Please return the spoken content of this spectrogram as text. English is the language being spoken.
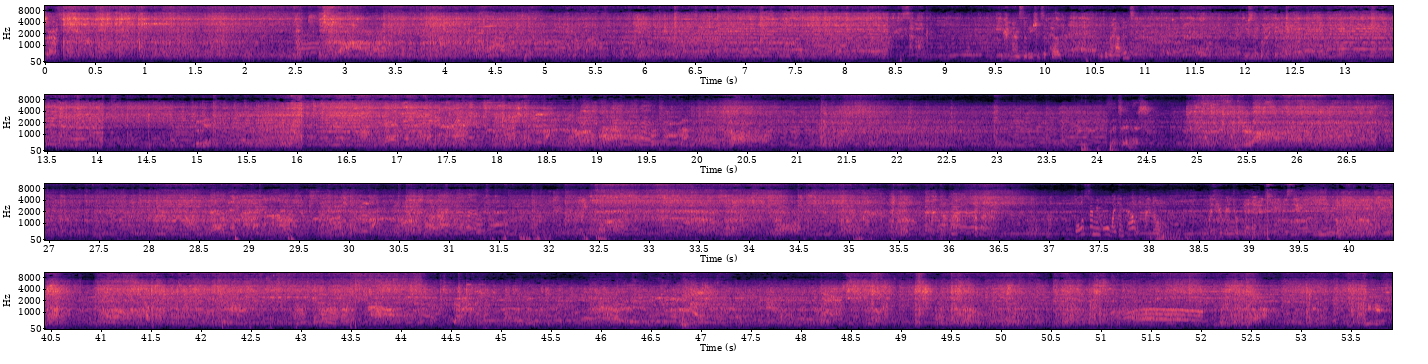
There's that. He commands the legions of hell. Whatever happens, you the by. Okay. Let's end this.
